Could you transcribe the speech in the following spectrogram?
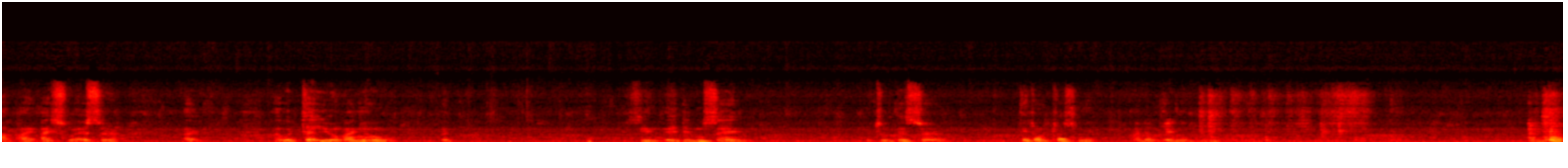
I, I, I swear, sir, I, I would tell you if I knew, but see, they didn't say. The truth is, sir, they don't trust me. I don't blame you.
